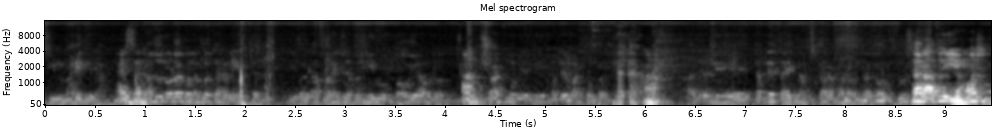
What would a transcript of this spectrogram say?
ಸೀನ್ ಮಾಡಿದ್ದೀರಾ? ಅದು ನೋಡಕ್ಕೆ ನಗೋ ತರನೇ ಇರ್ತದೆ ಇವಾಗ ಫಾರ್ ಎಕ್ಸಾಂಪಲ್ ನೀವು ಭವ್ಯ ಅವರು. ಶಾರ್ಟ್ ಮೂವಿಯಲ್ಲಿ ಮದುವೆ ಮಾಡ್ಕೊಂಡು ಬರ್ತೀರಾ. ಅದರಲ್ಲಿ ತಂದೆ ತಾಯಿಗೆ ನಮಸ್ಕಾರ ಮಾಡುವಾಗ ಅವ್ರು ಸರ್ ಅದು ಎಮೋಷನ್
